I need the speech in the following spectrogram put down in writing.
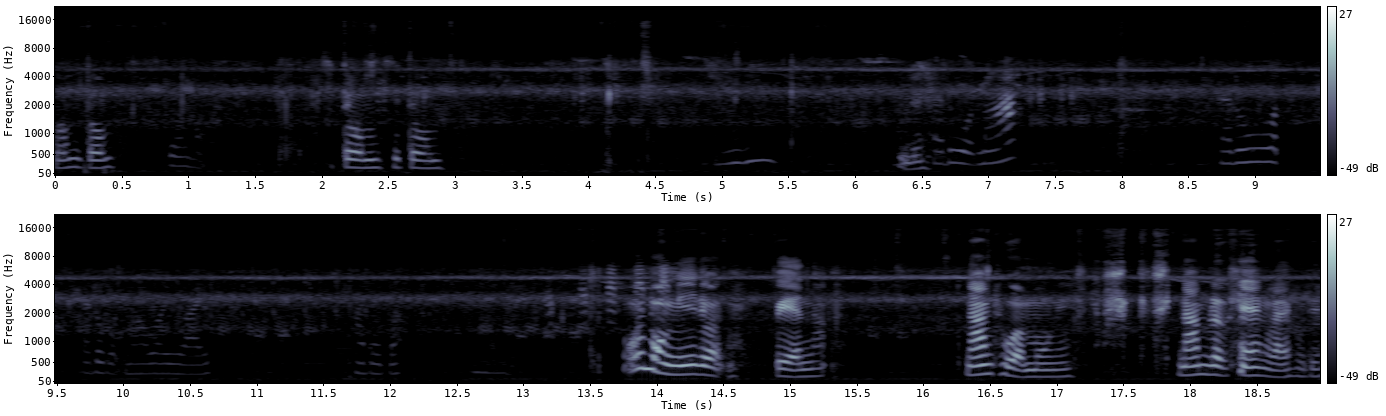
ต้มต้มตรงไหนขี้ต้มขี้ต้มอืมเดี๋ยวกระโดดนะกระโดดกระโดดมาไวๆมาได้ปะโอ้ยหมองนี้เดี๋ยวเปลี่ยนนะน้ำท่วมหมองนี้ น้ำเลิกแห้งไหลายพอดี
